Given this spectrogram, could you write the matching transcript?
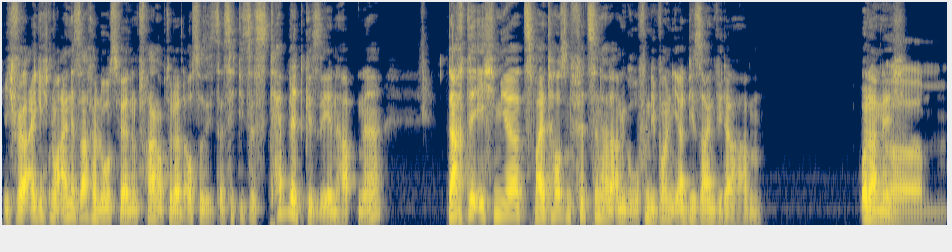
Ich will eigentlich nur eine Sache loswerden und fragen, ob du das auch so siehst, dass ich dieses Tablet gesehen hab, ne? Dachte ich mir, 2014 hat angerufen, die wollen ihr Design wieder haben. Oder nicht? Ähm,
